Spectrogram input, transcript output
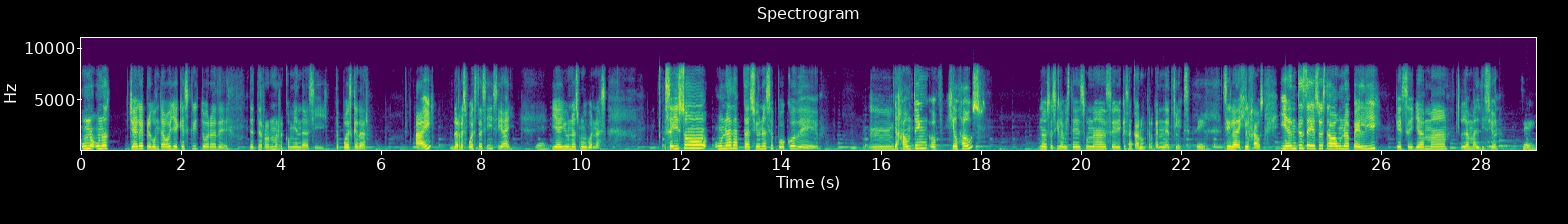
Uno, uno llega y pregunta, oye, ¿qué escritora de, terror me recomiendas y te puedes quedar? ¿Hay? La respuesta es sí, sí hay. Y hay unas muy buenas. Se hizo una adaptación hace poco de Mm, The Haunting of Hill House. No sé si la viste, es una serie que sacaron, creo que en Netflix. Sí. Sí, la de Hill House. Y antes de eso estaba una peli que se llama La Maldición. Sí.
